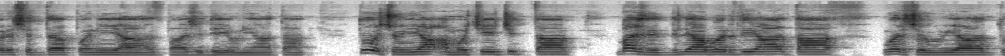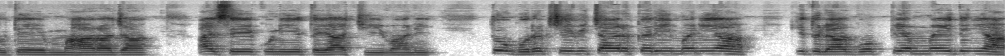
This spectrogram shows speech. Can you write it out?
परिशुद्ध पनिया पाज देवनी आता. तो शिवया अमुचे चित्ता. बाज दिल्यावरती आता वर्षविया तुते महाराजा. ऐसे कुणी तयाची वाणी. तो गोरक्षी विचार करी मनिया की तुला गोप्य मैदिनिया.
